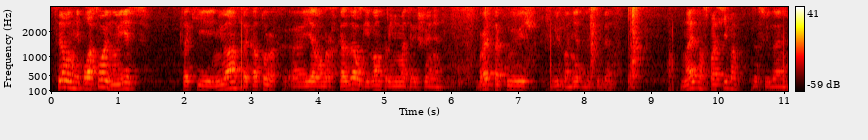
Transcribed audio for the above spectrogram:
В целом неплохой, но есть такие нюансы, о которых э, я вам рассказал, и вам принимать решение, брать такую вещь, либо нет для себя. На этом спасибо, до свидания.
